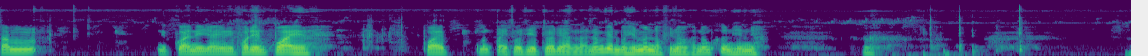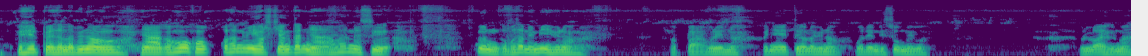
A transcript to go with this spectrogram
ซ้ำนี่กว่านี่ใหญ่พอเดินปล่อยปล่อยมันไปทั่วเทียบทั่วเดียนละน้ำเว้นพอเห็นมันดอกพี่น้องขันน้ำขึ้นเห็นอยู่ก็เฮ็ดไปสำหรับพี่น้องหญ้าก็หกหกก็ท่านมีหอดเกียงตัดหญ้าเพราะท่านได้ซื้อเงินกับพ่ท่านได้มีพี่น้องมาป่าประเด็นเนาะก็ยังเตือนเราพี่น้องประเด็นที่ซุ่มไปเบ้าง นลอยขึ้นมา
